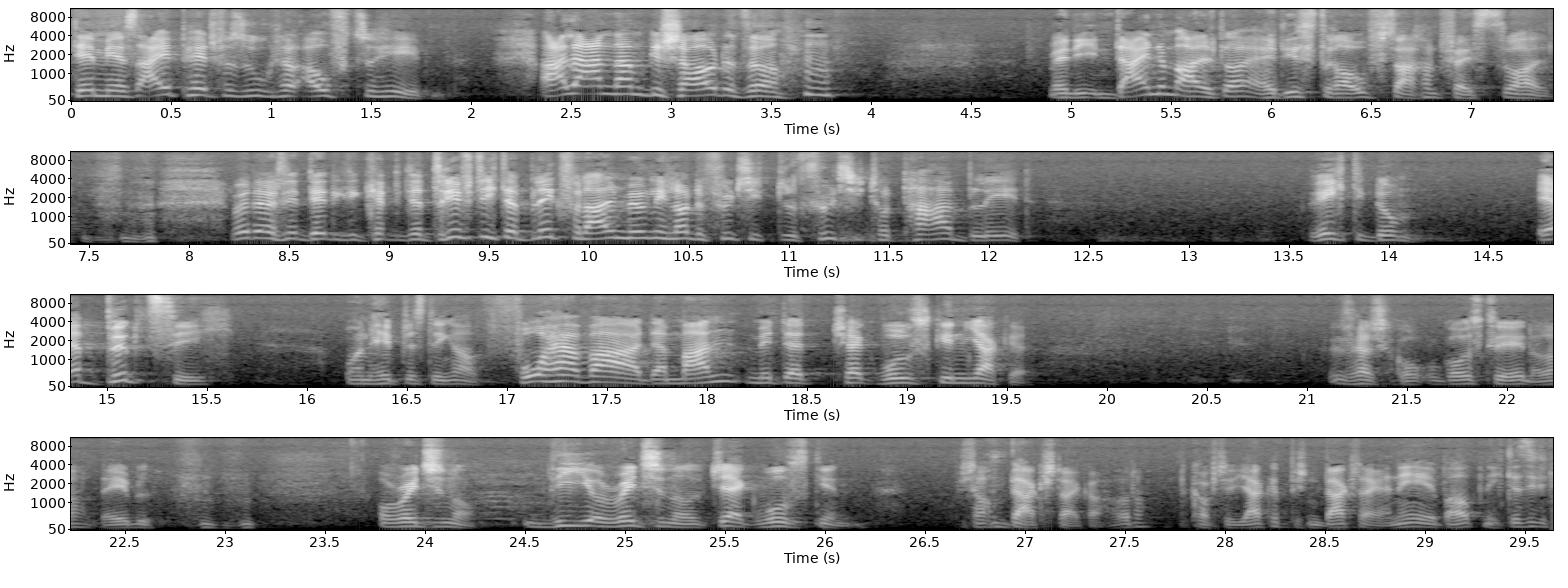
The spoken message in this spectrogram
der mir das iPad versucht hat aufzuheben. Alle anderen haben geschaut und so, hm, wenn die in deinem Alter hättest drauf, Sachen festzuhalten. da, da, trifft dich der Blick von allen möglichen Leuten, dich, du fühlst dich total blöd. Richtig dumm. Er bückt sich und hebt das Ding auf. Vorher war der Mann mit der Jack Wolfskin Jacke. Das hast du groß gesehen, oder? Label. Original. The Original Jack Wolfskin. Bist auch ein Bergsteiger, oder? Du kaufst dir die Jacke, bist ein Bergsteiger. Nee, überhaupt nicht. Das ist,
